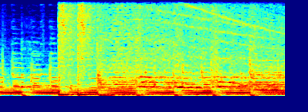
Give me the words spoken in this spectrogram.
I'm sorry.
